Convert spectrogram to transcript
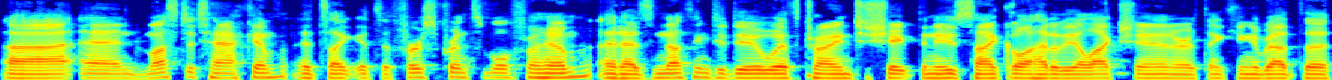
Uh, and must attack him. It's like it's a first principle for him. It has nothing to do with trying to shape the news cycle ahead of the election or thinking about the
